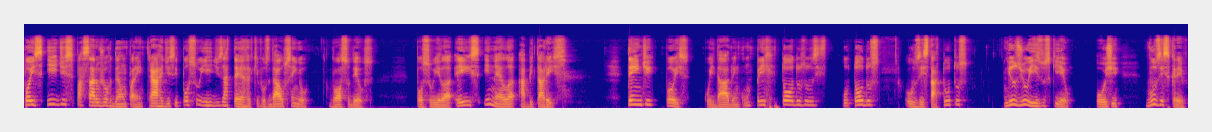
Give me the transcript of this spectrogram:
Pois ides passar o Jordão para entrardes e possuirdes a terra que vos dá o Senhor, vosso Deus. Possuí-la eis e nela habitareis. Tende, pois, cuidado em cumprir todos os, todos os estatutos e os juízos que eu, hoje, vos escrevo,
